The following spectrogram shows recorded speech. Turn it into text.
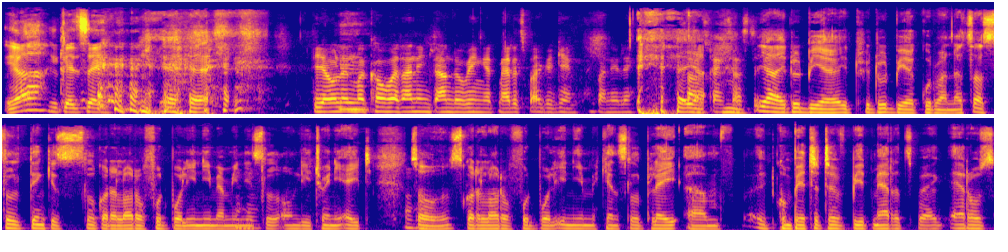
Yeah, you can say. Deolin Mekoa running down the wing at Maritzburg again. Vanille. Sounds yeah. fantastic. Yeah, it would be a it, it would be a good one. That's, I still think he's still got a lot of football in him. I mean, he's still only 28, so he's got a lot of football in him. He can still play um f- competitive, beat Maritzburg, Arrows,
